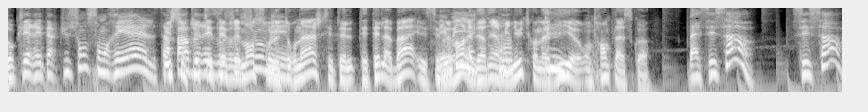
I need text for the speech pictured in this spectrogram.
Donc les répercussions sont réelles. Ça Oui, part surtout des étais vraiment sociaux, sur le tournage, tu étais là-bas et c'est vraiment oui, la dernière minute qu'on a dit on te remplace. quoi. Bah c'est ça, c'est ça.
